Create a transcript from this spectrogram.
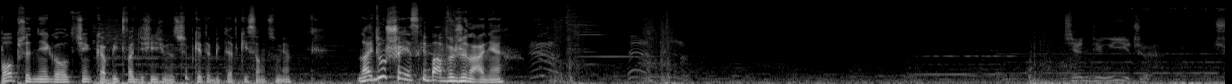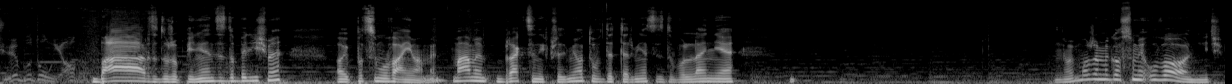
poprzedniego odcinka Bitwa 10 minut. Szybkie te bitewki są w sumie. Najdłuższe jest chyba wyżynanie. Bardzo dużo pieniędzy zdobyliśmy. Oj, podsumowanie mamy. Mamy brak cennych przedmiotów, determinację, zadowolenie. No i możemy go w sumie uwolnić.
